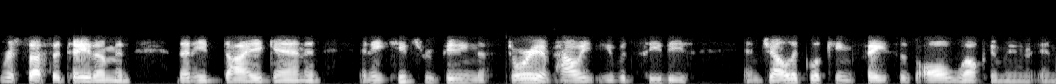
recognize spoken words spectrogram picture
resuscitate him, and then he'd die again. And and he keeps repeating the story of how he, he would see these angelic-looking faces all welcoming and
